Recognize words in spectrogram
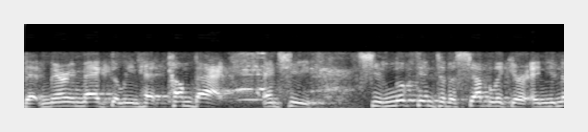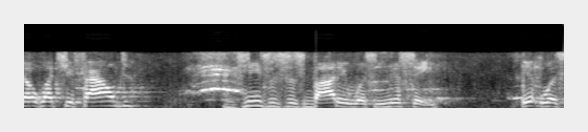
that Mary Magdalene had come back and she, she looked into the sepulchre and you know what she found? Jesus' body was missing. It was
